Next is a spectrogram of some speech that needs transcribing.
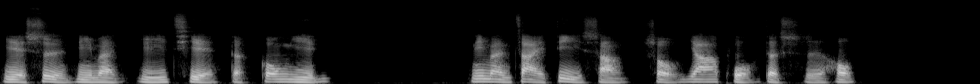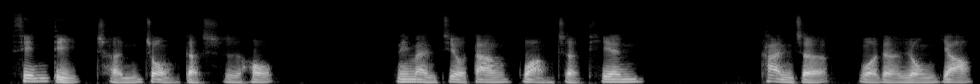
也是你们一切的供应。你们在地上受压迫的时候，心底沉重的时候，你们就当望着天，看着我的荣耀，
